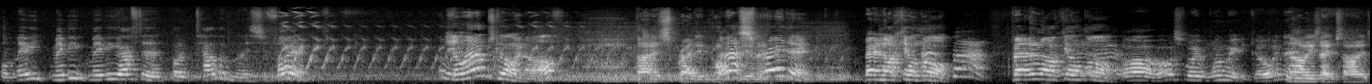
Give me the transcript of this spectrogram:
Well, maybe, maybe, maybe you have to like tell them there's a fire. Well, the alarm's going off. That is spreading properly. that's spreading. Better not kill Norm. Haspa! Better not kill Norm. Oh, that's one one way to go, isn't it? No, he's outside.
